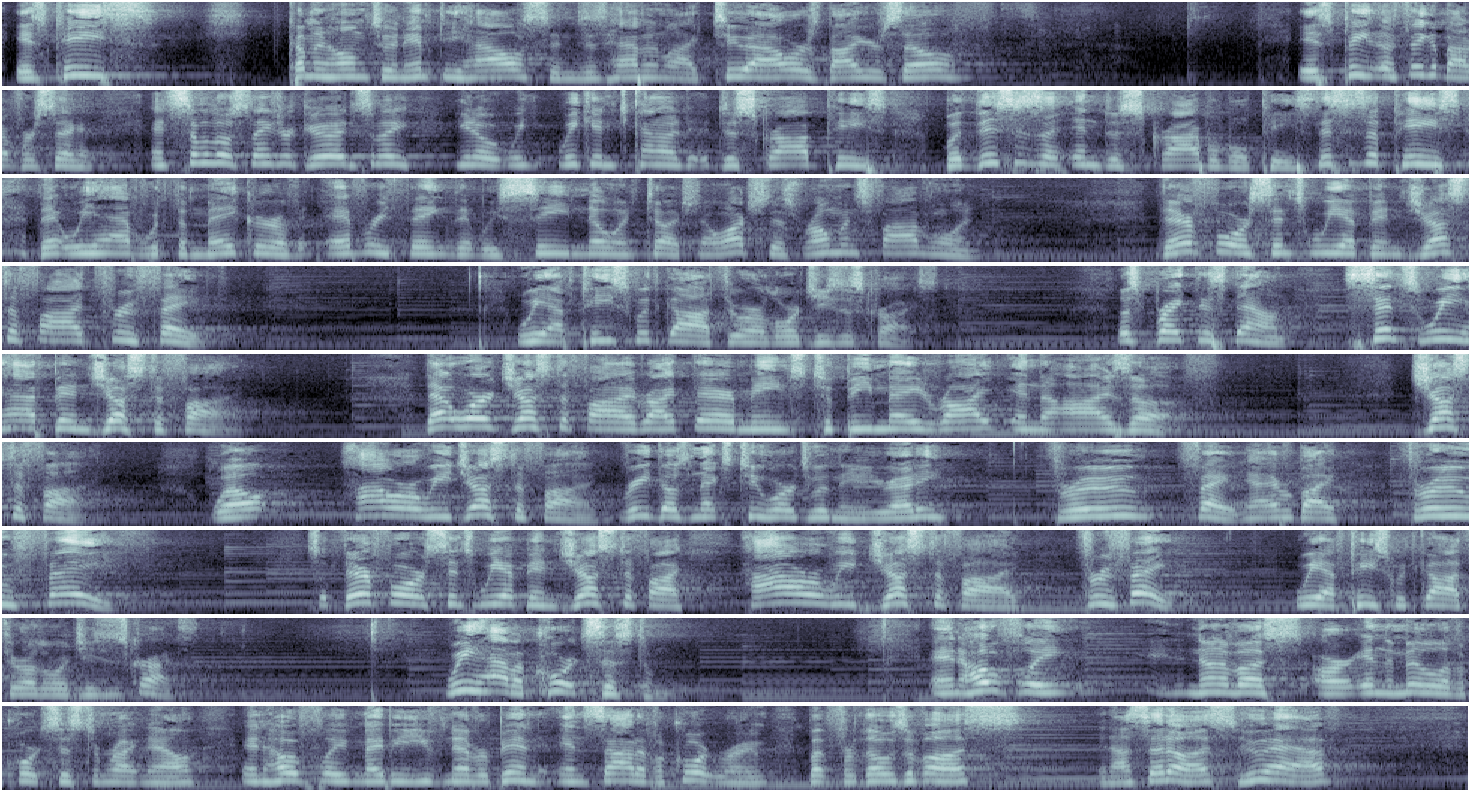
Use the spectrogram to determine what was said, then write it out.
Is peace Coming home to an empty house and just having like two hours by yourself is peace. Think about it for a second. And some of those things are good. Some of, you know, we, we can kind of describe peace, but this is an indescribable peace. This is a peace that we have with the maker of everything that we see, know, and touch. Now watch this. Romans 5 1. Therefore, since we have been justified through faith, we have peace with God through our Lord Jesus Christ. Let's break this down. Since we have been justified, that word justified right there means to be made right in the eyes of. Justified. Well, how are we justified? Read those next two words with me. Are you ready? Through faith. Now, everybody, through faith. So, therefore, since we have been justified, how are we justified? Through faith. We have peace with God through our Lord Jesus Christ. We have a court system. And hopefully, none of us are in the middle of a court system right now, and hopefully, maybe you've never been inside of a courtroom. But for those of us, and I said us, who have,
